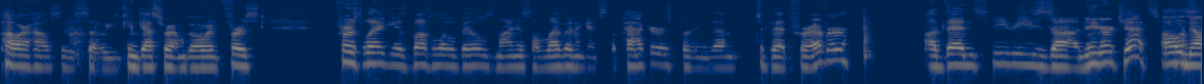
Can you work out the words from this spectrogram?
powerhouses. So you can guess where I'm going. First, first leg is Buffalo Bills minus 11 against the Packers, putting them to bed forever. Uh, then Stevie's uh, New York Jets. Oh, plus no.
